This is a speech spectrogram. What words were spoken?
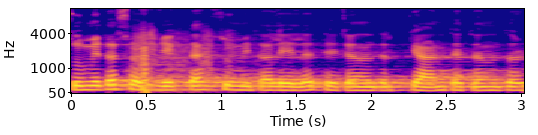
सुमिता सब्जेक्ट आहे सुमिता लिहिलं त्याच्यानंतर कॅन त्याच्यानंतर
